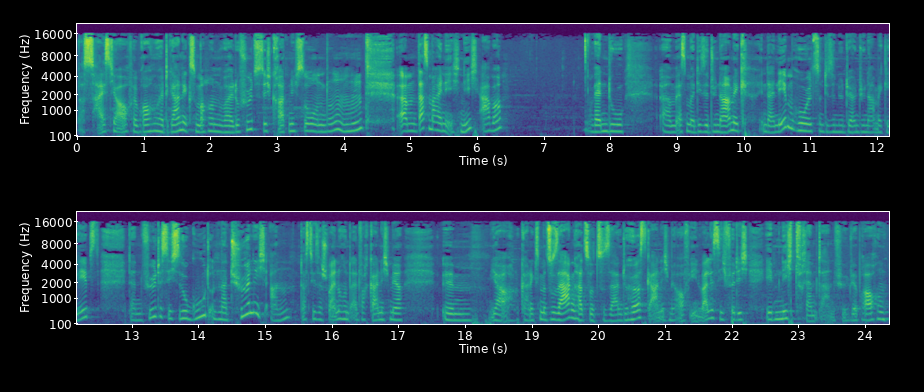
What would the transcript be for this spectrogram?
das heißt ja auch, wir brauchen heute gar nichts machen, weil du fühlst dich gerade nicht so und mm, mm. Ähm, das meine ich nicht, aber wenn du ähm, erstmal diese Dynamik in dein Leben holst und diese Dynamik lebst, dann fühlt es sich so gut und natürlich an, dass dieser Schweinehund einfach gar nicht mehr, ähm, ja, gar nichts mehr zu sagen hat sozusagen. Du hörst gar nicht mehr auf ihn, weil es sich für dich eben nicht fremd anfühlt. Wir brauchen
